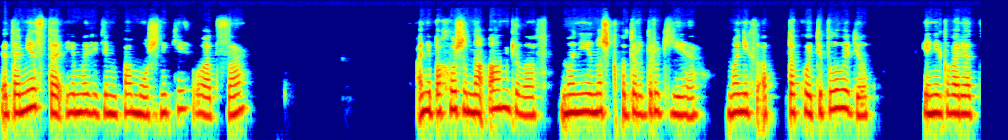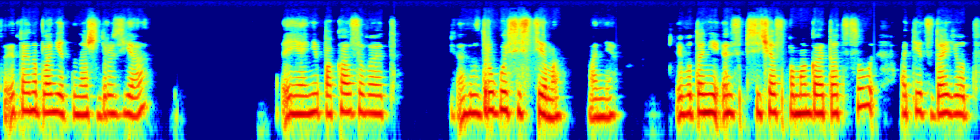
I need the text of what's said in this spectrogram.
Это место, и мы видим помощники у отца. Они похожи на ангелов, но они немножко другие. Но у них такое тепло идет. И они говорят, это инопланетные наши друзья. И они показывают э, с другой системы они. И вот они э, сейчас помогают отцу. Отец дает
